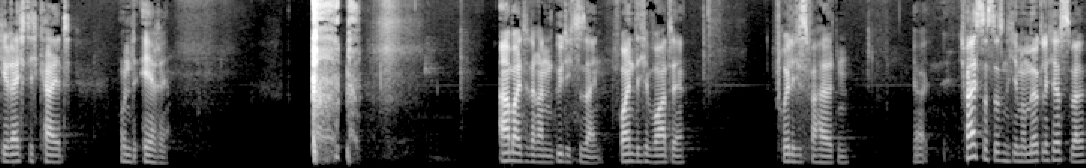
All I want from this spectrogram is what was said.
Gerechtigkeit und Ehre. Arbeite daran, gütig zu sein. Freundliche Worte, fröhliches Verhalten. Ja, ich weiß, dass das nicht immer möglich ist, weil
